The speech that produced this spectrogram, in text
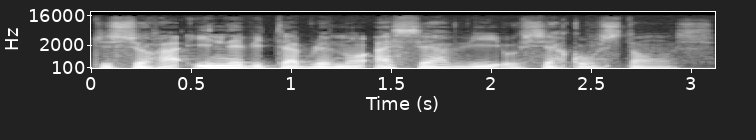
tu seras inévitablement asservi aux circonstances.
